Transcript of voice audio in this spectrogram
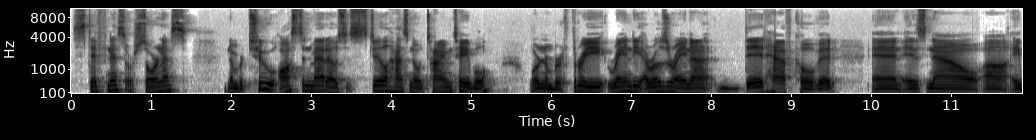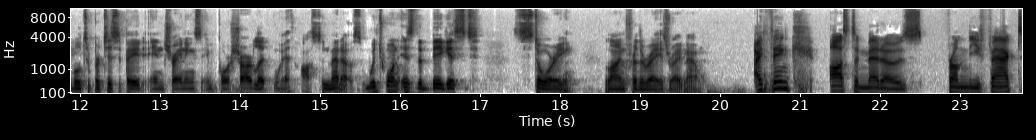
stiffness or soreness. Number two, Austin Meadows still has no timetable. Or number three, Randy Arozarena did have COVID and is now uh, able to participate in trainings in Port Charlotte with Austin Meadows. Which one is the biggest story line for the Rays right now? I think Austin Meadows, from the fact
